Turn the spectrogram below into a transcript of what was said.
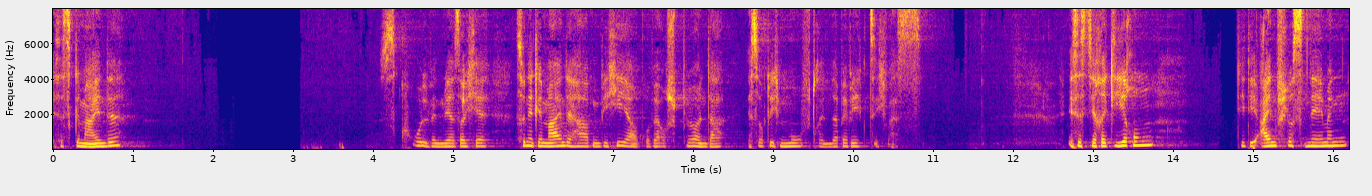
Ist es Gemeinde? Es ist cool, wenn wir solche, so eine Gemeinde haben wie hier, wo wir auch spüren, da ist wirklich ein Move drin, da bewegt sich was. Ist es die Regierung, die die Einfluss nehmen?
